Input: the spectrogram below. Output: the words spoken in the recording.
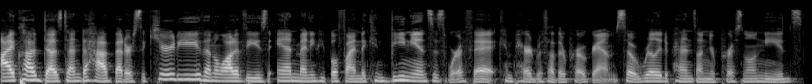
iCloud does tend to have better security than a lot of these, and many people find the convenience is worth it compared with other programs. So it really depends on your personal needs.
